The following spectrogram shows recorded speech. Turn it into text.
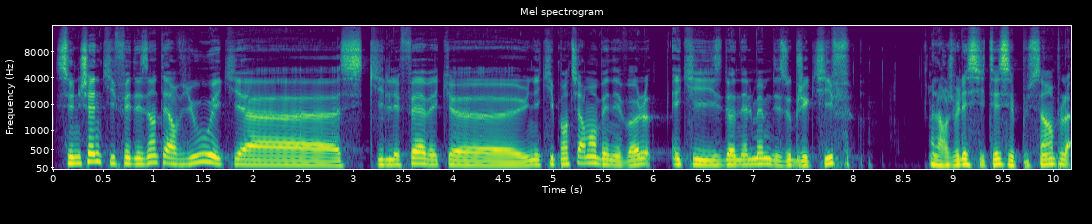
C'est une chaîne qui fait des interviews et qui, a, qui les fait avec une équipe entièrement bénévole et qui se donne elle-même des objectifs alors je vais les citer, c'est plus simple.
